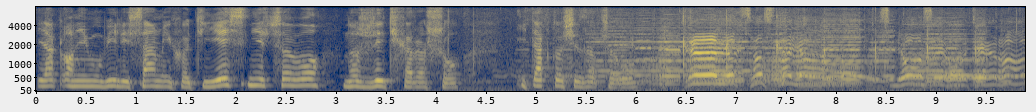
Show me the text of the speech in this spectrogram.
Jak oni mówili sami, choć jest niczego, no żyć хорошо. I tak to się zaczęło. Девица стояла, слезы утирала подаренным шелковым платком.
